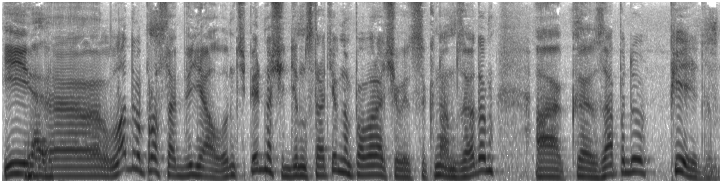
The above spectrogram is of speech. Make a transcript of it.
И да. э, ладно, просто обвинял. Он теперь, значит, демонстративно поворачивается к нам задом, а к Западу передом.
